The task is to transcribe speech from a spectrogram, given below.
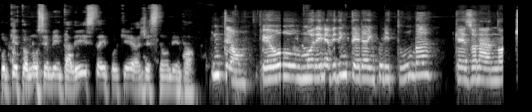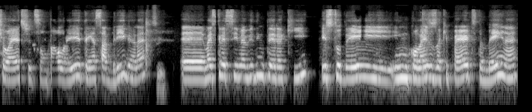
por que tornou-se ambientalista e por que a gestão ambiental? Então, eu morei minha vida inteira em Curituba, que é zona norte-oeste de São Paulo aí, tem essa briga, né? Sim. É, mas cresci minha vida inteira aqui, estudei em colégios aqui perto também, né?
